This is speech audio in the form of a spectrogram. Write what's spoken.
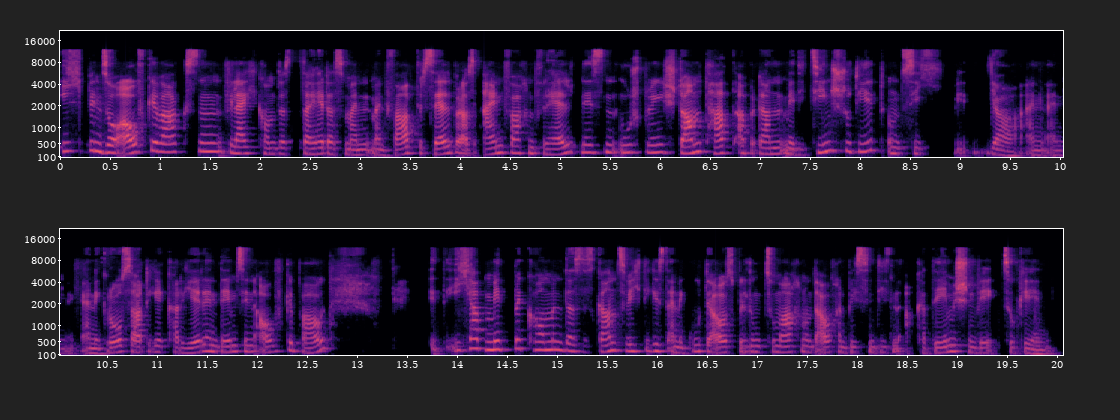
ich bin so aufgewachsen, vielleicht kommt das daher, dass mein, mein Vater selber aus einfachen Verhältnissen ursprünglich stammt, hat aber dann Medizin studiert und sich ja ein, ein, eine großartige Karriere in dem Sinn aufgebaut. Ich habe mitbekommen, dass es ganz wichtig ist, eine gute Ausbildung zu machen und auch ein bisschen diesen akademischen Weg zu gehen.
